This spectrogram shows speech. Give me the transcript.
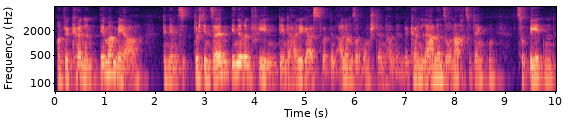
Und wir können immer mehr dem, durch denselben inneren Frieden, den der Heilige Geist wirkt, in all unseren Umständen handeln. Wir können lernen, so nachzudenken, zu beten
